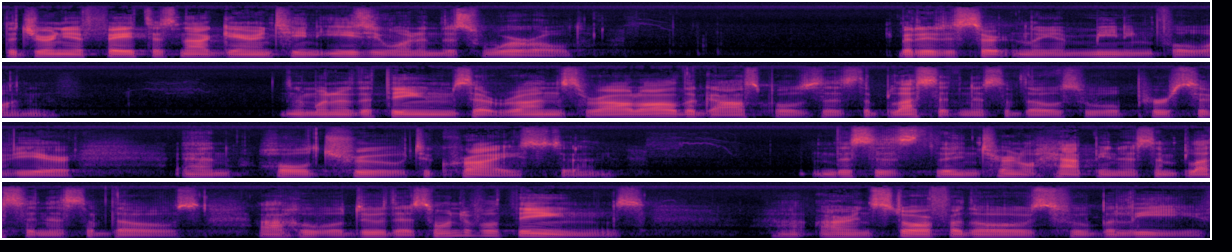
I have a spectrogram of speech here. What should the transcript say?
the journey of faith does not guarantee an easy one in this world, but it is certainly a meaningful one. And one of the themes that runs throughout all the Gospels is the blessedness of those who will persevere and hold true to Christ. And this is the internal happiness and blessedness of those uh, who will do this. Wonderful things uh, are in store for those who believe.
